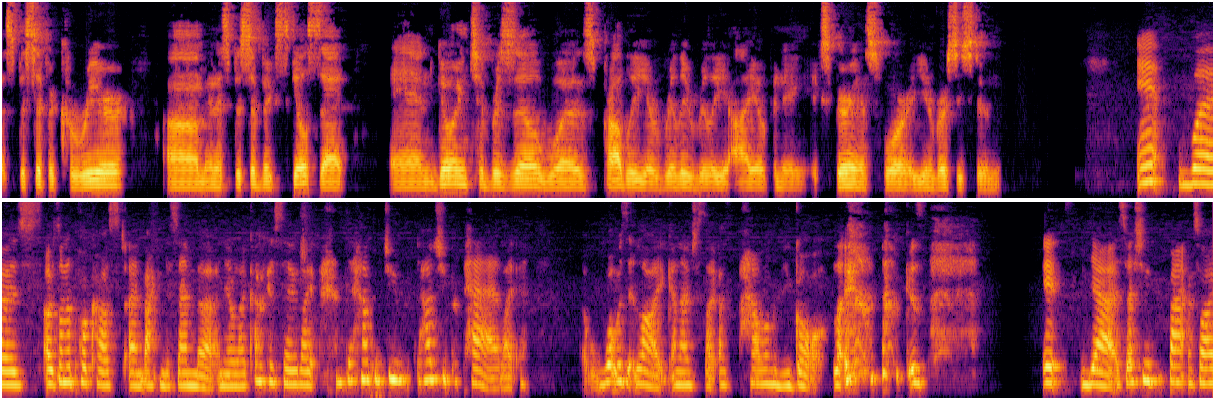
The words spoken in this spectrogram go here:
a specific career um, and a specific skill set. And going to Brazil was probably a really, really eye opening experience for a university student. It was. I was on a podcast um, back in December, and they were like, "Okay, so like, how did you how did you prepare? Like, what was it like?" And I was just like, "How long have you got?" Like, because it, yeah, especially back. So I,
